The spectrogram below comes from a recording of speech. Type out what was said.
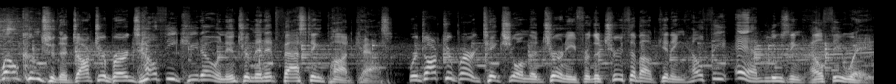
Welcome to the Dr. Berg's Healthy Keto and Intermittent Fasting Podcast, where Dr. Berg takes you on the journey for the truth about getting healthy and losing healthy weight.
